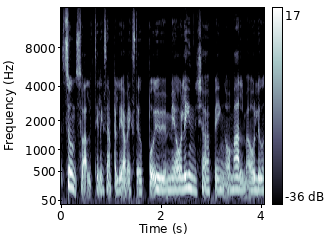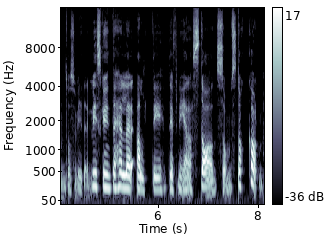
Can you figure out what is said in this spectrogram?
Sundsvall till exempel, där jag växte upp, och Umeå, och Linköping, och Malmö och Lund och så vidare. Vi ska ju inte heller alltid definiera stad som Stockholm.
